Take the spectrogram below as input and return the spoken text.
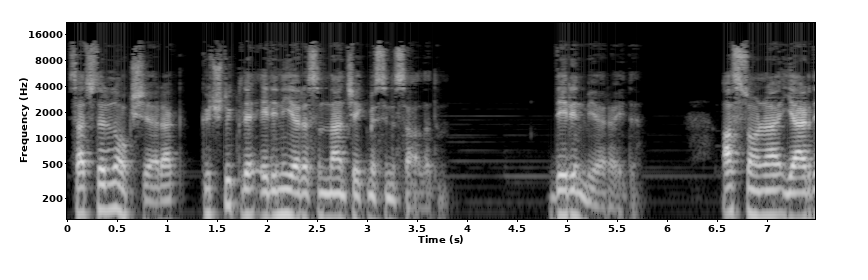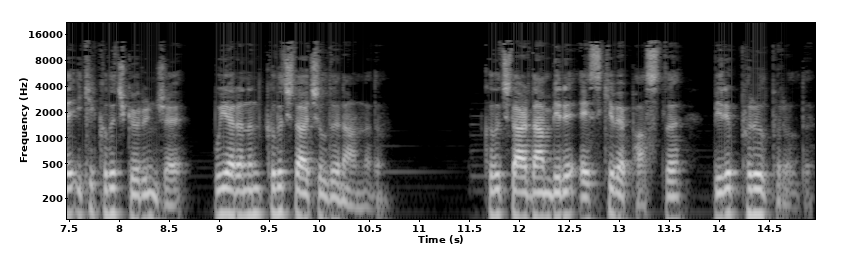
Saçlarını okşayarak güçlükle elini yarasından çekmesini sağladım. Derin bir yaraydı. Az sonra yerde iki kılıç görünce bu yaranın kılıçla açıldığını anladım. Kılıçlardan biri eski ve paslı, biri pırıl pırıldı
